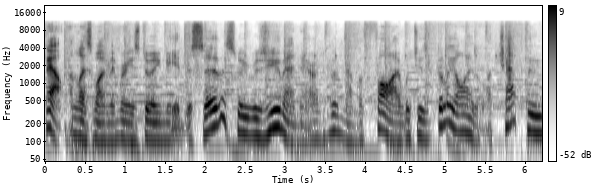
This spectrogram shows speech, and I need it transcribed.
Now, unless my memory is doing me a disservice, we resume our narrative of number 5, which is Billy Idol, a chap who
